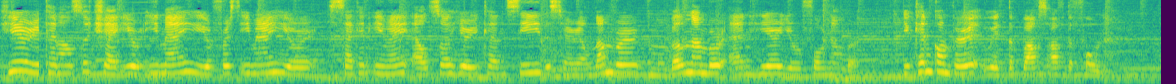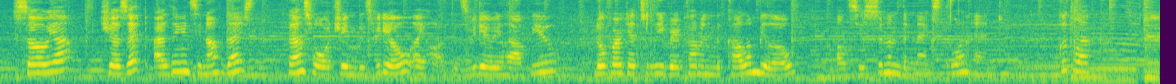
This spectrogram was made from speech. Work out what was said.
here you can also check your IMEI your first IMEI your second IMEI. Also here you can see the serial number the mobile number and here your phone number. You can compare it with the box of the phone. So yeah just it. I think it's enough guys. Thanks for watching this video. I hope this video will help you. Don't forget to leave your comment in the column below. I'll see you soon in the next one and good luck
